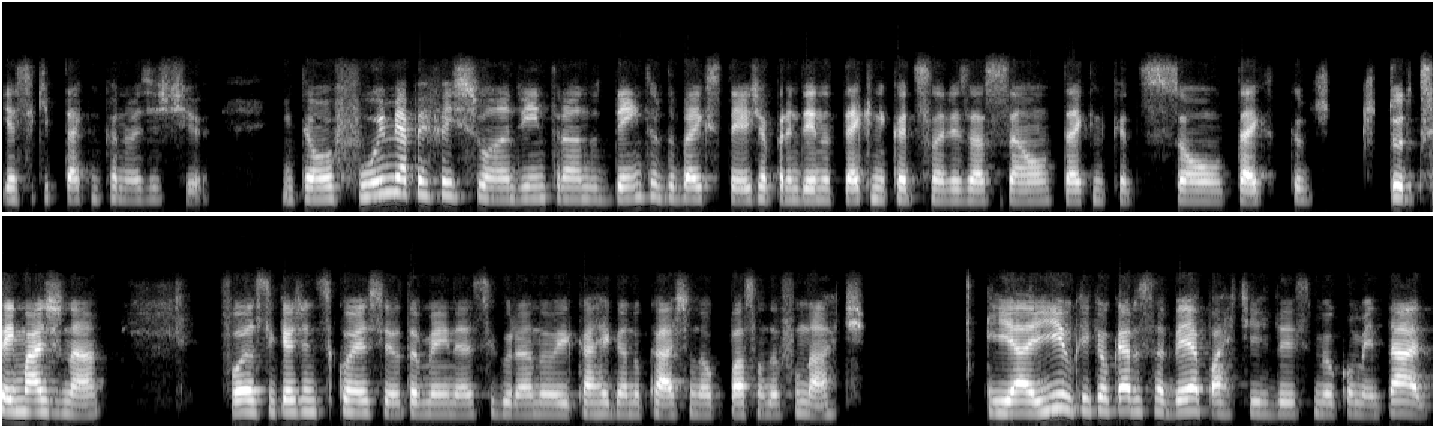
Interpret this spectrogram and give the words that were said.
e essa equipe técnica não existia. Então eu fui me aperfeiçoando e entrando dentro do backstage, aprendendo técnica de sonorização, técnica de som, técnica de tudo que você imaginar. Foi assim que a gente se conheceu também, né? Segurando e carregando caixa na ocupação da Funarte. E aí, o que, que eu quero saber a partir desse meu comentário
